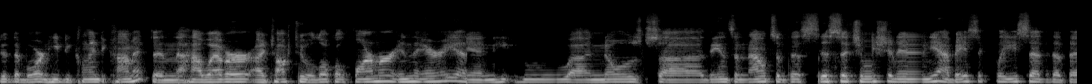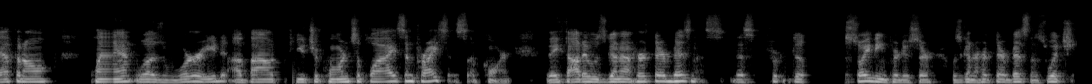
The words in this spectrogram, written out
did the board and he declined to comment. And uh, however, I talked to a local farmer in the area and he, who uh, knows uh, the ins and outs of this this situation. And yeah, basically he said that the ethanol plant was worried about future corn supplies and prices of corn. They thought it was going to hurt their business. This the soybean producer was going to hurt their business, which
